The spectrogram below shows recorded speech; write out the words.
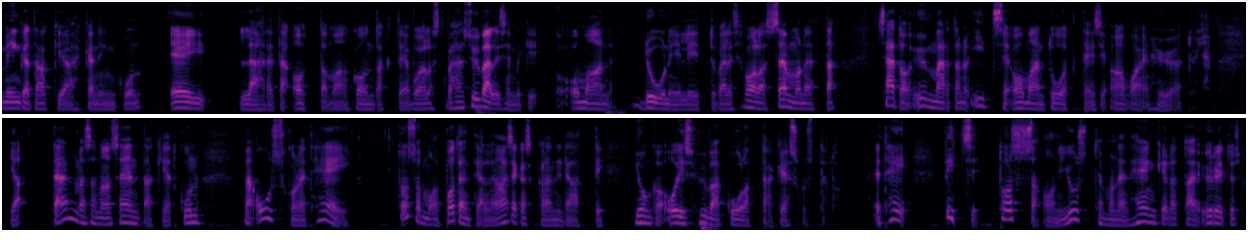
minkä takia ehkä niin kuin ei lähdetä ottamaan kontakteja, voi olla sitten vähän syvällisemminkin omaan duuniin liittyvä. Eli se voi olla semmoinen, että sä et ole ymmärtänyt itse oman tuotteisi avainhyötyjä. Ja tämän mä sanon sen takia, että kun mä uskon, että hei, tuossa on mulla potentiaalinen asiakaskandidaatti, jonka olisi hyvä kuulla tämä keskustelu. Että hei, vitsi, tossa on just semmoinen henkilö tai yritys,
